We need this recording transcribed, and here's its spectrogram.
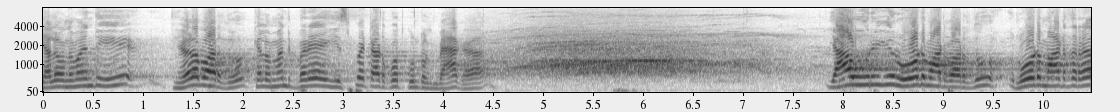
ಕೆಲವೊಂದು ಮಂದಿ ಹೇಳಬಾರ್ದು, ಕೆಲವೊಂದು ಮಂದಿ ಬರೀ ಇಸ್ಪೇಟ್ ಆಡ್ಕೋತ ಕುಂಟ್ರ ಮ್ಯಾಗ. ಯಾವ ಊರಿಗೆ ರೋಡ್ ಮಾಡಬಾರ್ದು, ರೋಡ್ ಮಾಡಿದ್ರೆ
